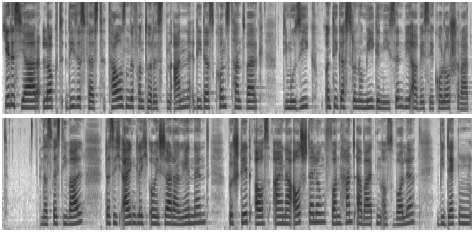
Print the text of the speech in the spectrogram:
Jedes Jahr lockt dieses Fest Tausende von Touristen an, die das Kunsthandwerk, die Musik und die Gastronomie genießen, wie AWC Color schreibt. Das Festival, das sich eigentlich Oesharagé nennt, besteht aus einer Ausstellung von Handarbeiten aus Wolle wie Decken,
